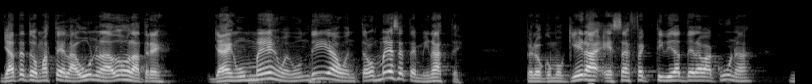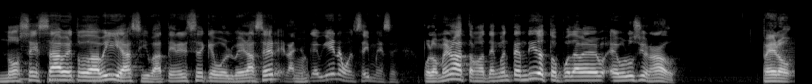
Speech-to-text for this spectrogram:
ya te tomaste la una, la dos o la tres. Ya en un mes o en un día o en tres meses terminaste. Pero como quiera, esa efectividad de la vacuna no se sabe todavía si va a tenerse que volver a hacer el año que viene o en seis meses. Por lo menos hasta donde tengo entendido, esto puede haber evolucionado. Pero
